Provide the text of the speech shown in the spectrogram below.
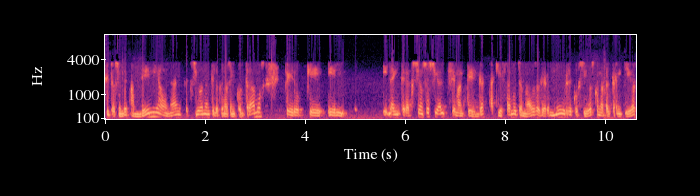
situación de pandemia una infección ante lo que nos encontramos, pero que el la interacción social se mantenga. Aquí estamos llamados a ser muy recursivos con las alternativas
